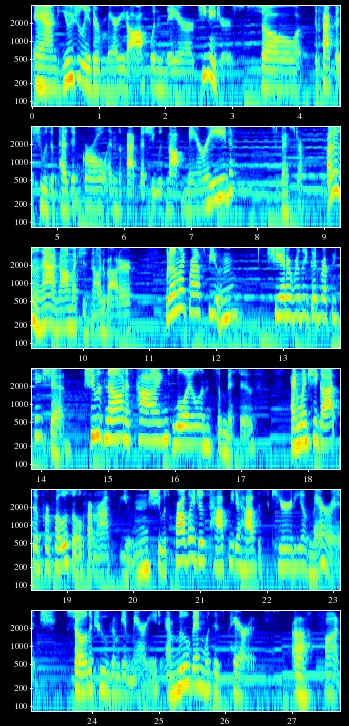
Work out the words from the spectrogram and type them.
and usually they're married off when they're teenagers. So the fact that she was a peasant girl and the fact that she was not married, spinster. Other than that, not much is known about her. But unlike Rasputin, she had a really good reputation. She was known as kind, loyal, and submissive. And when she got the proposal from Rasputin, she was probably just happy to have the security of marriage. So the two of them get married and move in with his parents. Ah, fun.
